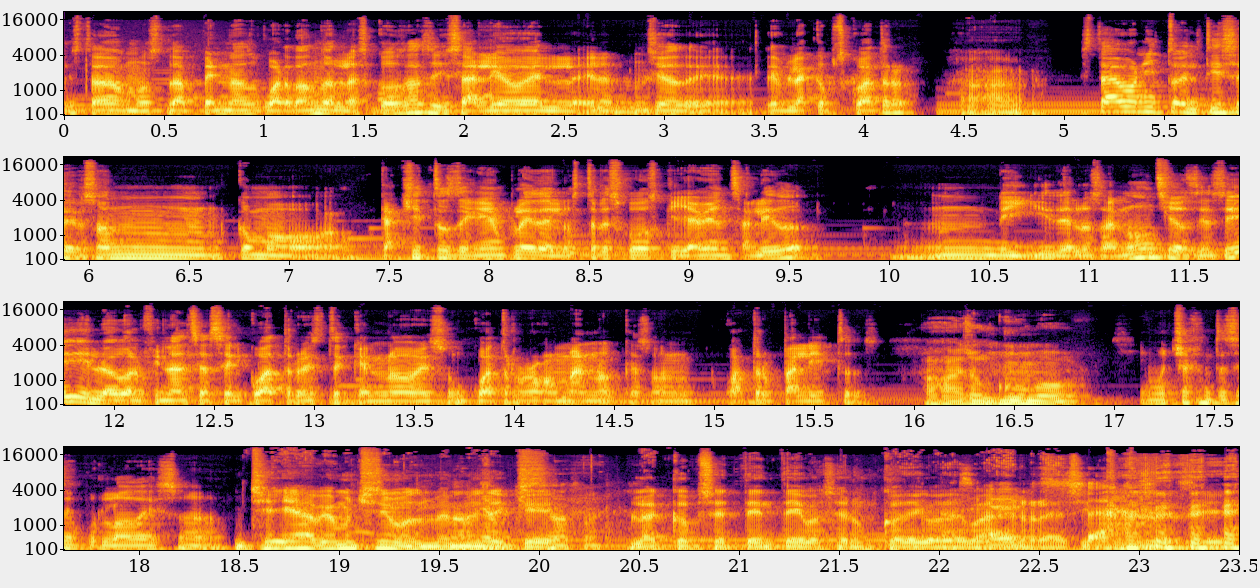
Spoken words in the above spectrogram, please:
estábamos apenas guardando las cosas y salió el, el anuncio de, de Black Ops 4. Ajá. Está bonito el teaser, son como cachitos de gameplay de los tres juegos que ya habían salido. mm, Y de los anuncios y así. Y luego al final se hace el 4 este que no es un 4 romano, que son cuatro palitos. Ajá, es un cubo. Y mucha gente se burló de eso. Sí, había muchísimos memes Había de que muchísimos. Black Ops 70 iba a ser un código de barras y cosas así.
